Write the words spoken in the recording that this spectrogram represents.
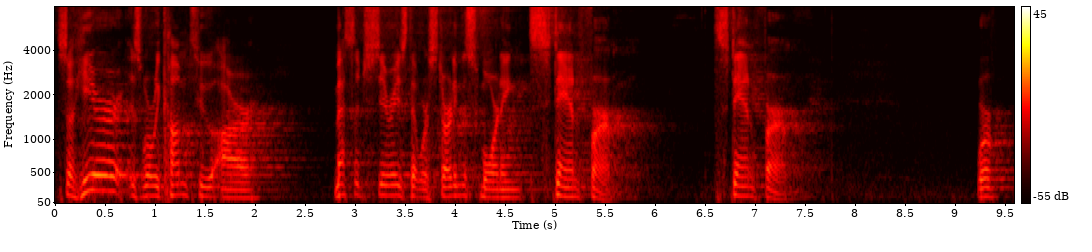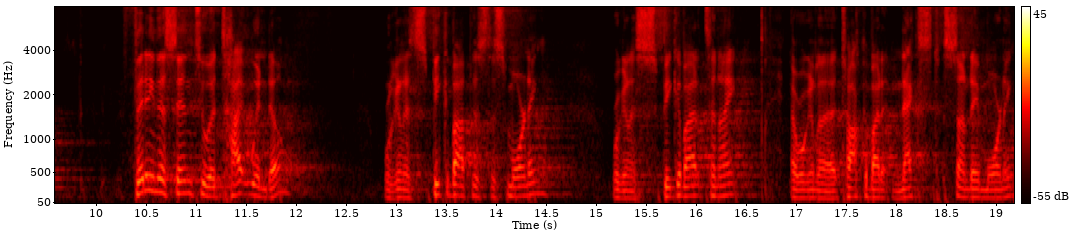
So here is where we come to our message series that we're starting this morning Stand Firm. Stand Firm. We're fitting this into a tight window. We're going to speak about this this morning. We're going to speak about it tonight, and we're going to talk about it next Sunday morning.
